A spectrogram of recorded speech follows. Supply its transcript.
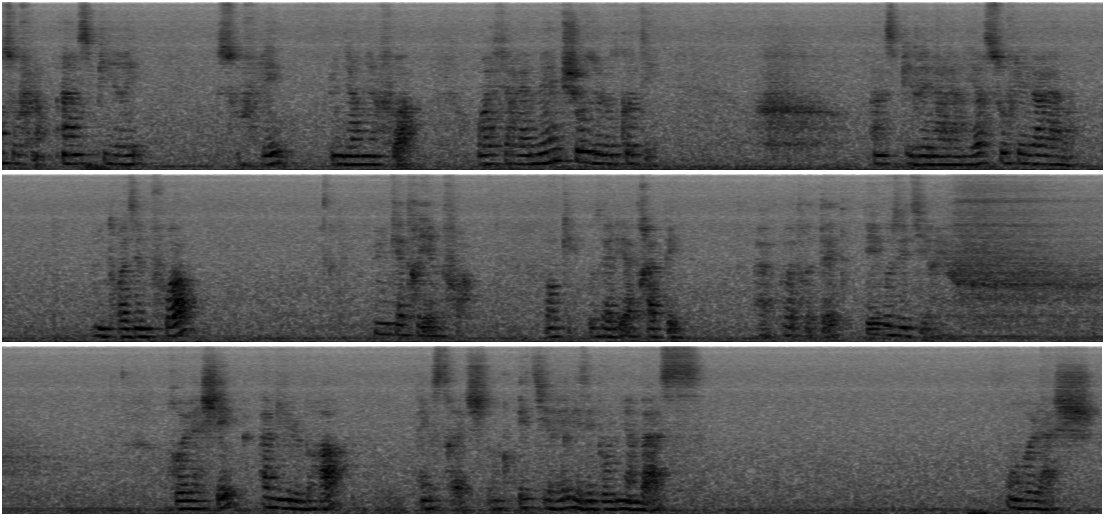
soufflant. Inspirez, soufflez. Une dernière fois. On va faire la même chose de l'autre côté. Inspirez vers l'arrière, soufflez vers l'avant. Une troisième fois. Une quatrième fois. Ok, vous allez attraper euh, votre tête et vous étirez. Relâchez, amenez le bras, un stretch. Étirez les épaules bien basses. On relâche,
